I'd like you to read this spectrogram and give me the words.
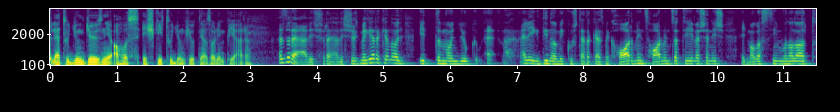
le tudjunk győzni ahhoz, és ki tudjunk jutni az olimpiára. Ez reális, reális. És még érdekel, hogy itt mondjuk e, elég dinamikus, tehát akár ez még 30-35 évesen is egy magas színvonalat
